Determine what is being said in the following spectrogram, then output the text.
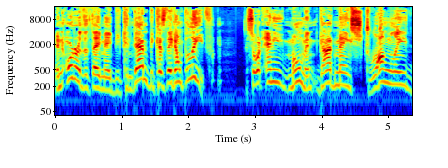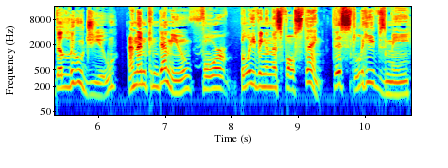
in order that they may be condemned because they don't believe. So at any moment, God may strongly delude you and then condemn you for believing in this false thing. This leaves me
